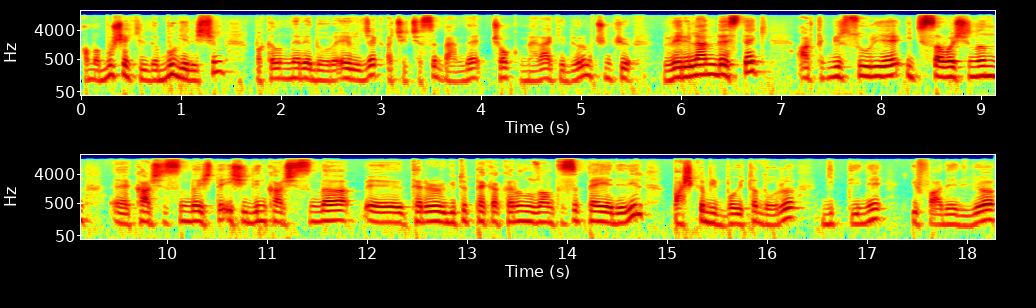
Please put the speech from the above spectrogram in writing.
Ama bu şekilde bu gelişim bakalım nereye doğru evrilecek açıkçası ben de çok merak ediyorum. Çünkü verilen destek artık bir Suriye iç savaşının e, karşısında işte IŞİD'in karşısında e, terör örgütü PKK'nın uzantısı PYD değil başka bir boyuta doğru gittiğini ifade ediliyor.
